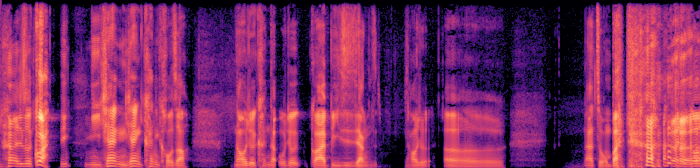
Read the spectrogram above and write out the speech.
然后他就说过来，你你现在你现在看你口罩。然后我就看到，我就挂在鼻子这样子，然后就呃，那怎么办？他就说，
